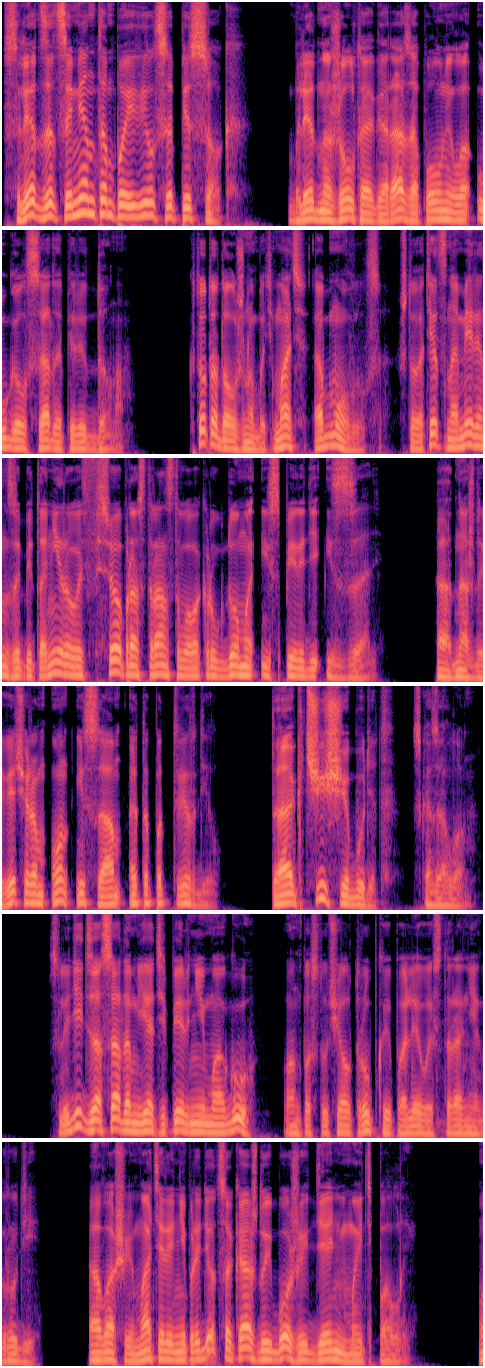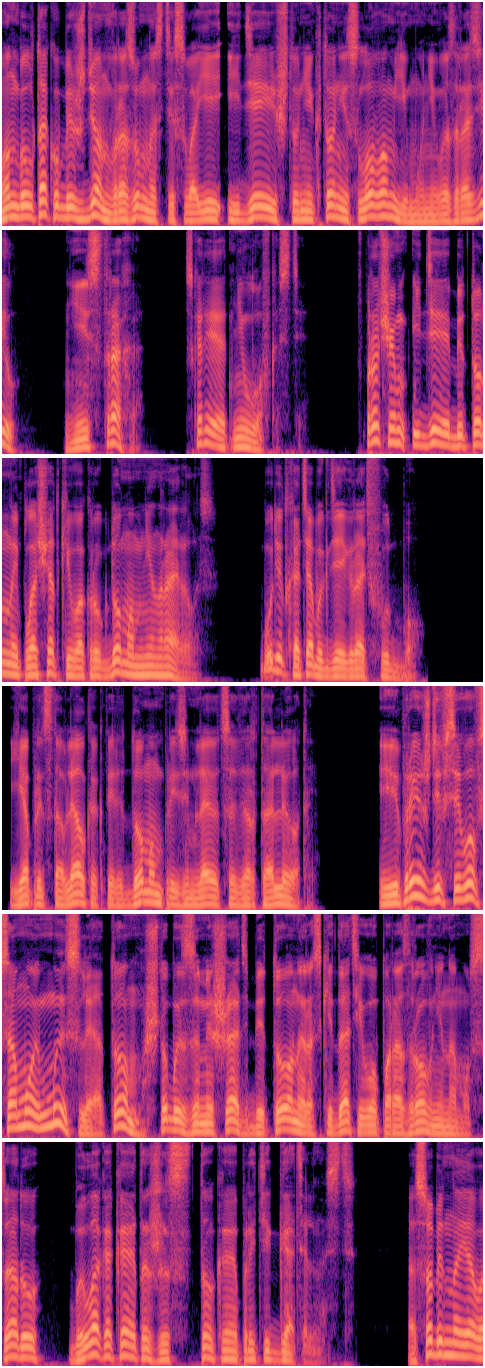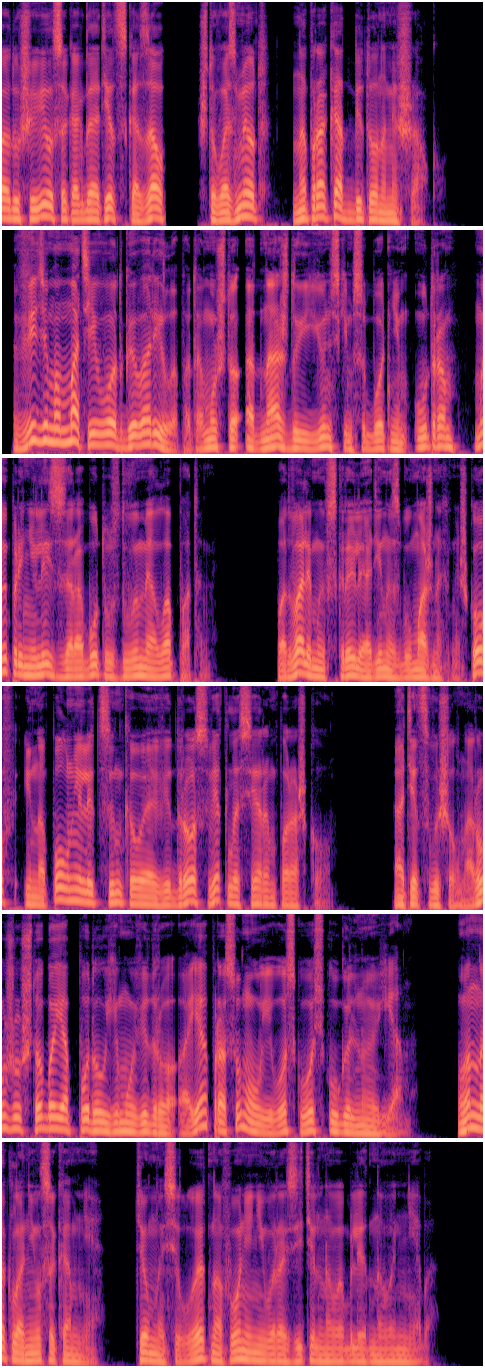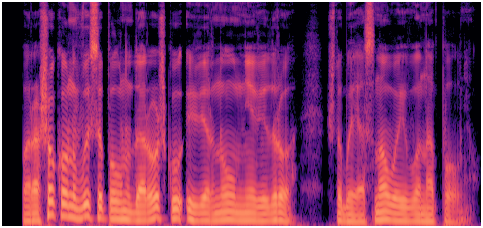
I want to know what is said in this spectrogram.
Вслед за цементом появился песок. Бледно-желтая гора заполнила угол сада перед домом. Кто-то, должно быть мать, обмолвился, что отец намерен забетонировать все пространство вокруг дома и спереди, и сзади. А однажды вечером он и сам это подтвердил. «Так чище будет», — сказал он. «Следить за садом я теперь не могу», — он постучал трубкой по левой стороне груди. «А вашей матери не придется каждый божий день мыть полы». Он был так убежден в разумности своей идеи, что никто ни словом ему не возразил. Не из страха, скорее от неловкости. Впрочем, идея бетонной площадки вокруг дома мне нравилась. Будет хотя бы где играть в футбол. Я представлял, как перед домом приземляются вертолеты. И прежде всего в самой мысли о том, чтобы замешать бетон и раскидать его по разровненному саду, была какая-то жестокая притягательность. Особенно я воодушевился, когда отец сказал, что возьмет на прокат бетономешалку. Видимо, мать его отговорила, потому что однажды июньским субботним утром мы принялись за работу с двумя лопатами. Подвале мы вскрыли один из бумажных мешков и наполнили цинковое ведро светло-серым порошком. Отец вышел наружу, чтобы я подал ему ведро, а я просунул его сквозь угольную яму. Он наклонился ко мне. Темный силуэт на фоне невыразительного бледного неба. Порошок он высыпал на дорожку и вернул мне ведро, чтобы я снова его наполнил.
